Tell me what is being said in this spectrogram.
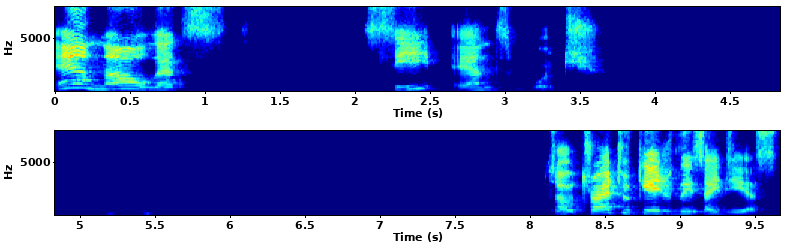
And now let's see and watch. Mm -hmm. So try to catch these ideas.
